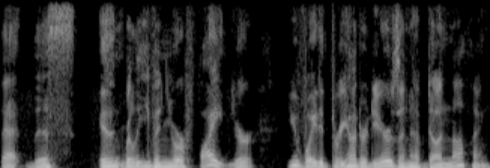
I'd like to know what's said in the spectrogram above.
that this isn't really even your fight. You're you've waited 300 years and have done nothing.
